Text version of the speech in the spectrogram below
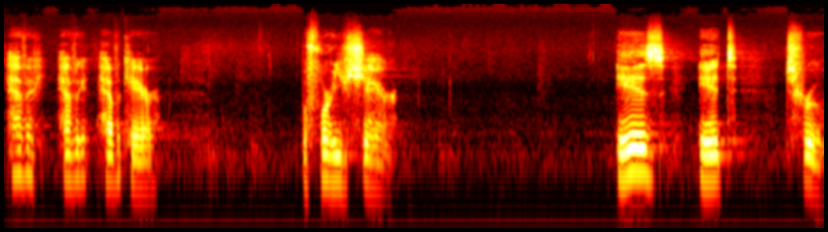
Have a, have a, have a care before you share. Is it true?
